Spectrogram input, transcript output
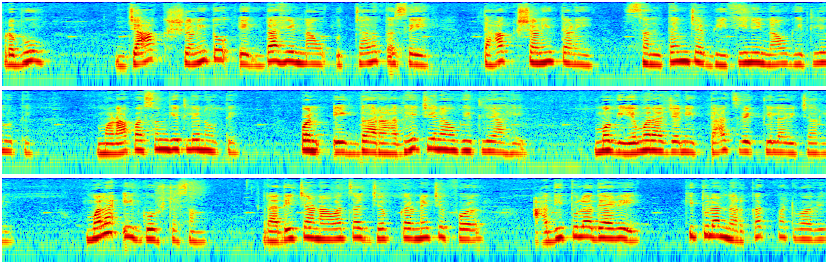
प्रभू ज्या क्षणी तो एकदा हे नाव उच्चारत असे त्या क्षणी त्याने संतांच्या भीतीने नाव घेतले होते. मनापासून घेतले नव्हते पण एकदा राधेचे नाव घेतले आहे. मग यमराजांनी त्याच व्यक्तीला विचारले मला एक गोष्ट सांग. राधेच्या नावाचा जप करण्याचे फळ आधी तुला द्यावे की तुला नरकात पाठवावे?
